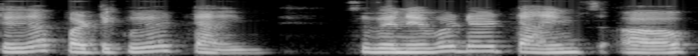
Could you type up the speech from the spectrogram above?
till a particular time. So whenever that time's up,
